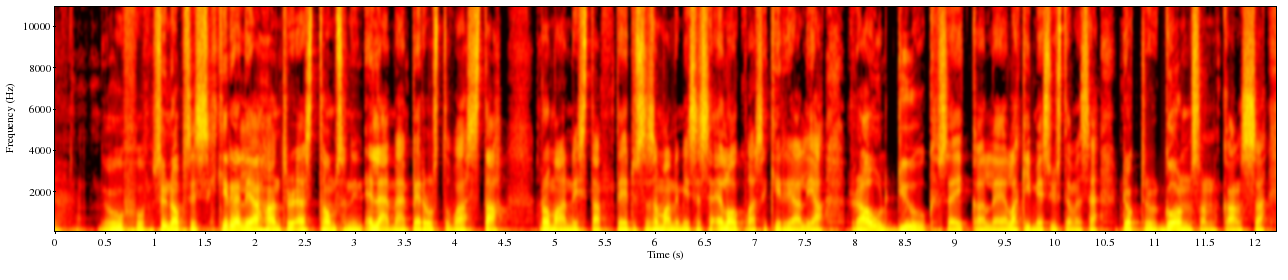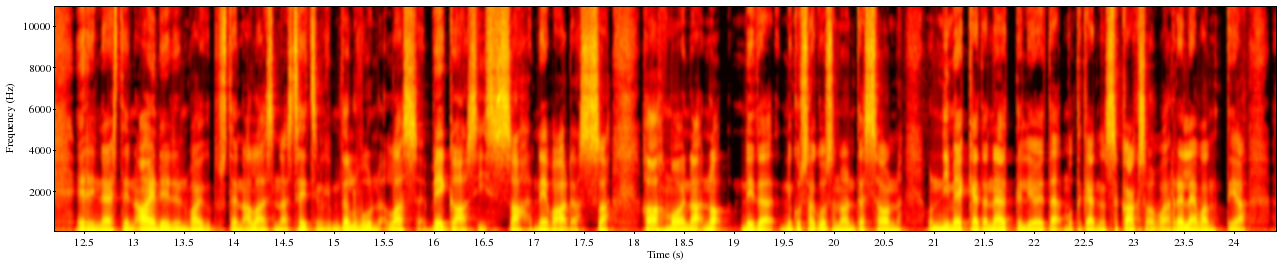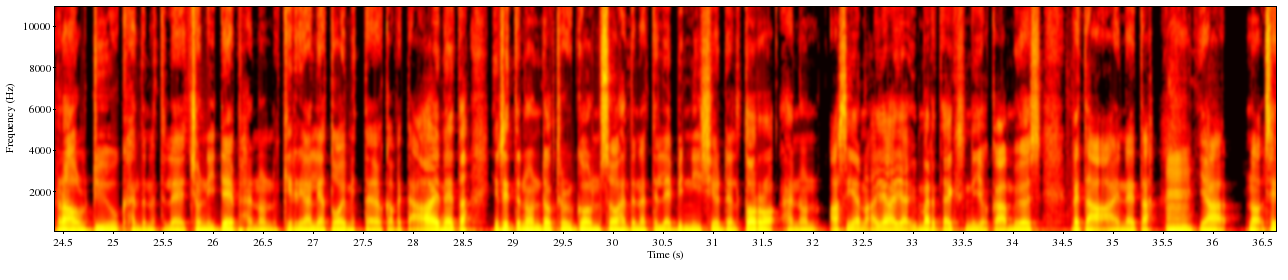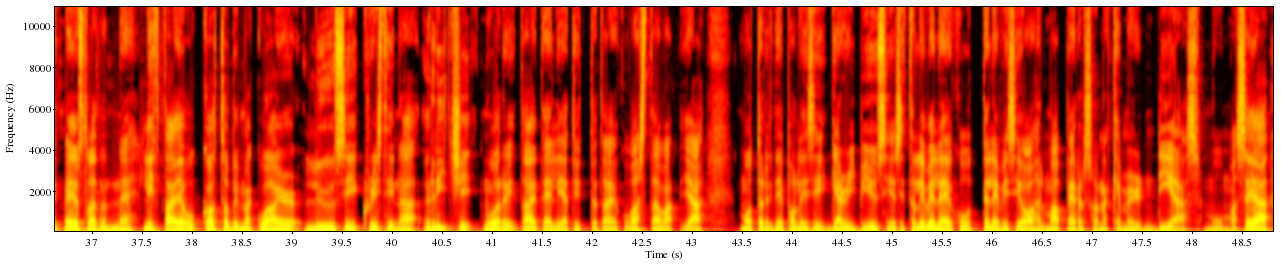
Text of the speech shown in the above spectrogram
Uhu. Synopsis. Kirjailija Hunter S. Thompsonin elämään perustuvasta romaanista tehdyssä samannimisessä elokuvassa kirjailija Raul Duke seikkailee lakimiesystävänsä Dr. Gonson kanssa erinäisten aineiden vaikutusten alaisena 70-luvun Las Vegasissa, Nevadassa. Hahmoina, no niitä, niin kuin Saku sanoi, niin tässä on, on nimekkäitä näyttelijöitä, mutta käytännössä kaksi on vain relevanttia. Raul Duke, hän näyttelee Johnny Depp, hän on kirjailija, toimittaja, joka vetää aineita, ja sitten on Dr. Gonzo, hän näyttelee Benicio del Toro, hän on asianajaja ymmärtääkseni, joka myös vetää aineita. Mm. Ja no sit me just laitan tänne ja Ukko, Toby Maguire, Lucy, Christina Ricci, nuori taiteilija, tyttö tai joku vastaava, ja moottoritiepoliisi Gary Busey, ja sitten oli vielä joku televisio-ohjelma persona Cameron Diaz muun muassa, ja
